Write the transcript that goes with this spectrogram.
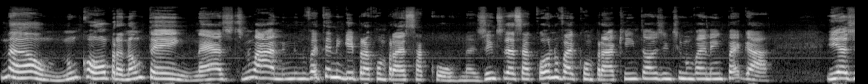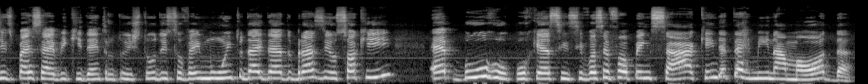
não, não compra, não tem, né? A gente não, ah, não vai ter ninguém para comprar essa cor, né? Gente dessa cor não vai comprar aqui, então a gente não vai nem pegar. E a gente percebe que dentro do estudo isso vem muito da ideia do Brasil, só que é burro, porque assim, se você for pensar, quem determina a moda,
